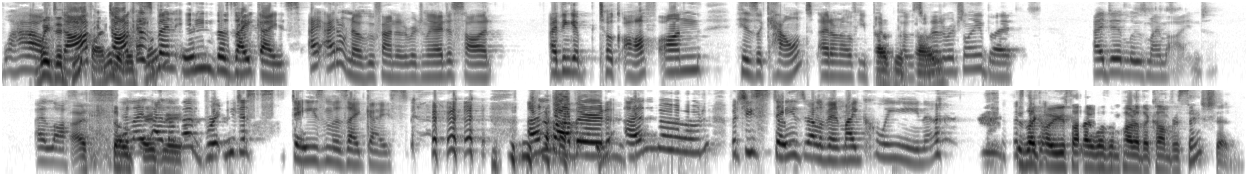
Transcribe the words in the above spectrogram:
wow, Wait, did he Doc, find it Doc has been in the zeitgeist. I, I don't know who found it originally. I just saw it. I think it took off on his account. I don't know if he As it posted it does. originally, but I did lose my mind. I lost. It's so and I, I love crazy. that Britney just stays in the zeitgeist, unbothered, unmoved, but she stays relevant. My queen. She's like, "Oh, you thought I wasn't part of the conversation?"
